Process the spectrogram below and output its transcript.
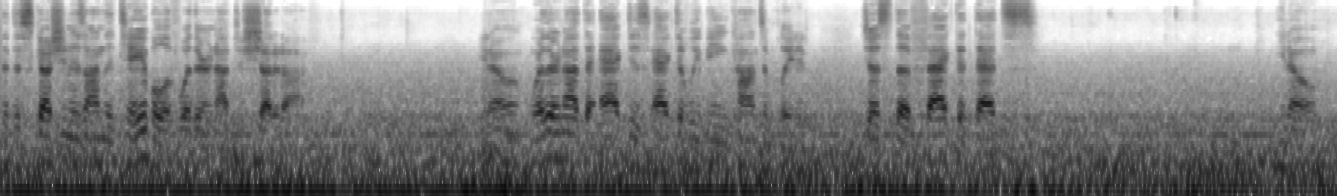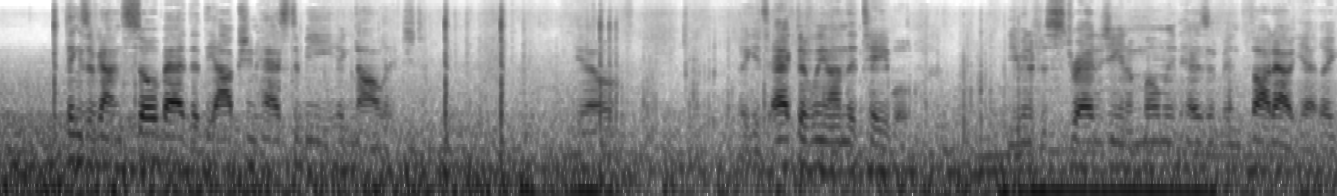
the discussion is on the table of whether or not to shut it off you know whether or not the act is actively being contemplated just the fact that that's you know, things have gotten so bad that the option has to be acknowledged. You know, like it's actively on the table. Even if a strategy in a moment hasn't been thought out yet, like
